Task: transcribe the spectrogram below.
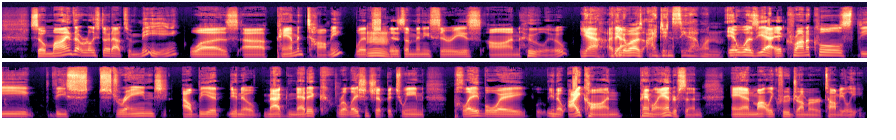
So mine that really stood out to me was uh, Pam and Tommy, which Mm. is a mini series on Hulu. Yeah, I think Yeah. it was. I didn't see that one. It was yeah. It chronicles the the strange, albeit you know, magnetic relationship between Playboy, you know, icon Pamela Anderson and Motley Crue drummer Tommy Lee,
